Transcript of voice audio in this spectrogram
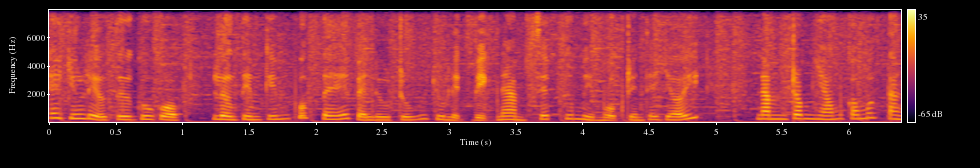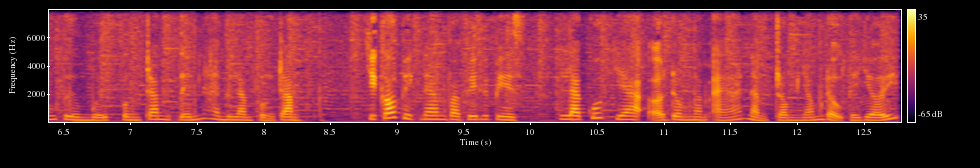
Theo dữ liệu từ Google, lượng tìm kiếm quốc tế về lưu trú du lịch Việt Nam xếp thứ 11 trên thế giới, nằm trong nhóm có mức tăng từ 10% đến 25%. Chỉ có Việt Nam và Philippines là quốc gia ở Đông Nam Á nằm trong nhóm đầu thế giới.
